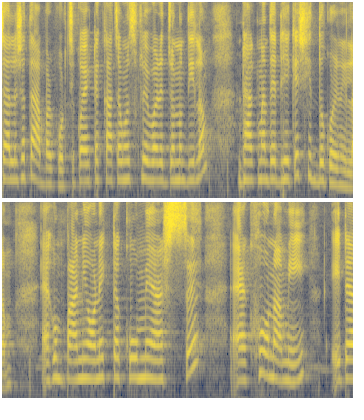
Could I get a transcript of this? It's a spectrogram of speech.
চালের সাথে আবার করছি। কয়েকটা কাঁচামরিচ ফ্লেভারের জন্য দিলাম, ঢাকনা দিয়ে ঢেকে সিদ্ধ করে নিলাম। এখন পানি অনেকটা কমে আসছে। এখন আমি এটা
